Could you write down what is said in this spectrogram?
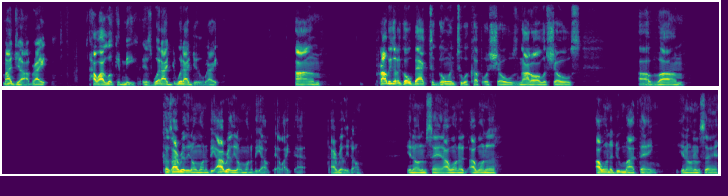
my job, right? How I look at me is what I what I do, right? Um, probably going to go back to going to a couple of shows, not all the shows of um because I really don't want to be. I really don't want to be out there like that. I really don't. You know what I'm saying? I want to. I want to. I want to do my thing. You know what I'm saying?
